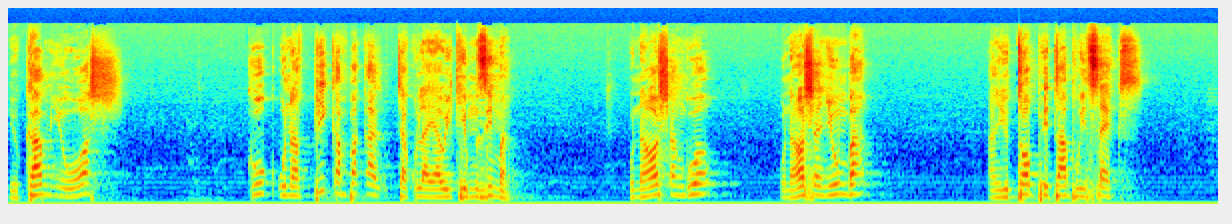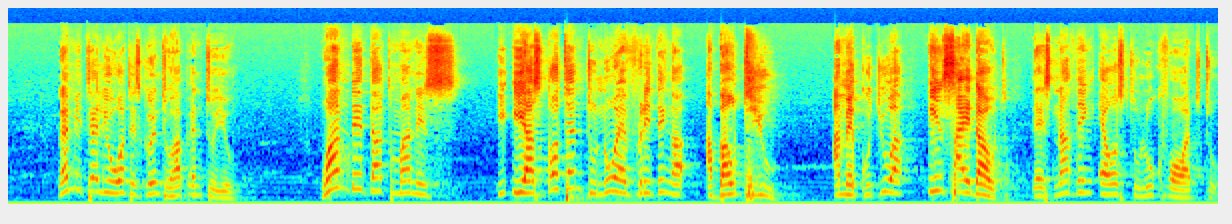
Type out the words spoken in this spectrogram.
You come, you wash, cook, unapika mpaka chakula ya wiki mzima. Unaosha nguo, unaosha nyumba, and you top it up with sex. Let me tell you what is going to happen to you. One day that man is, he, he has gotten to know everything about you. Amekujua inside out. There's nothing else to look forward to.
